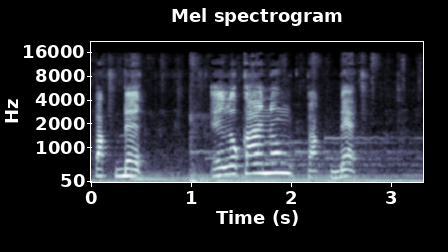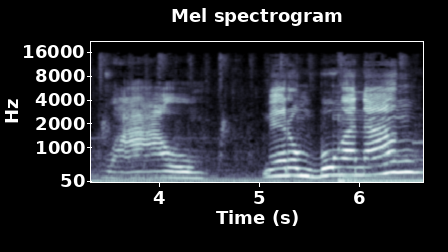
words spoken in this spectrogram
Pakbet. Ilocanong pakbet. Wow. Merong bunga ng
